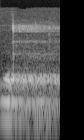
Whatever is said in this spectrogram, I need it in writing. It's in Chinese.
Oh.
